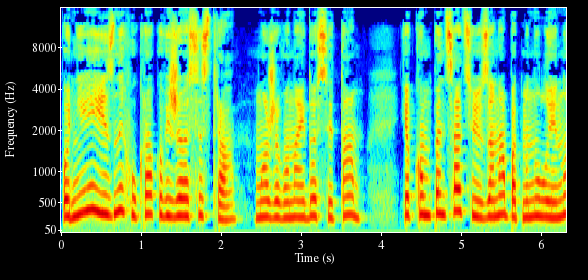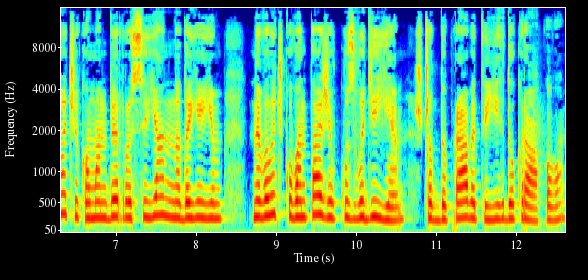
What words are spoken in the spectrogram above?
В однієї з них у Кракові живе сестра. Може, вона й досі там. Як компенсацію за напад минулої ночі командир росіян надає їм невеличку вантажівку з водієм, щоб доправити їх до Кракова.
